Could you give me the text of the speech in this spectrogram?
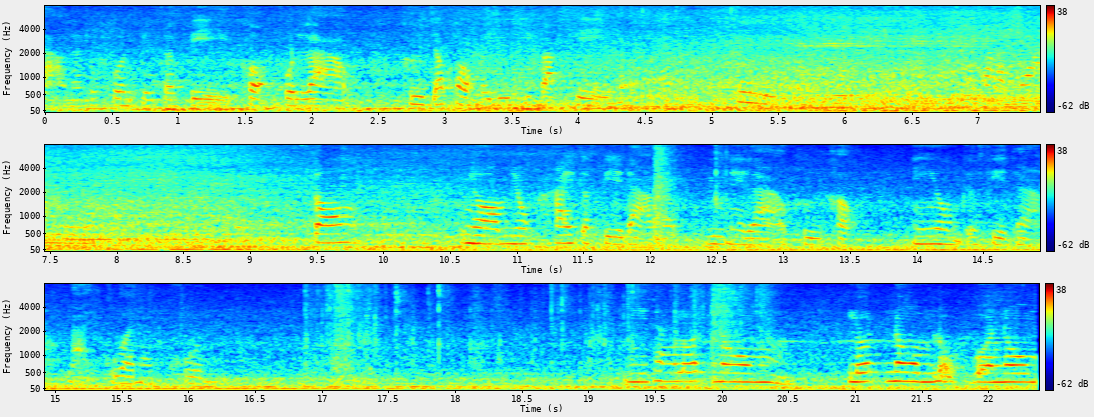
ด่างนะทุกคนเป็นกาแฟของคนลาว คือเจ้าของมาอยู่ที่ปักเซคือตามย่างนี้ต้อง ยอมยกให้กาแฟด่างนะอยู่ในลาวคือเขานิยมกาแฟดางหลายกว่านะทุกคน มีทั้งรสนมรสนมลบบัวนม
